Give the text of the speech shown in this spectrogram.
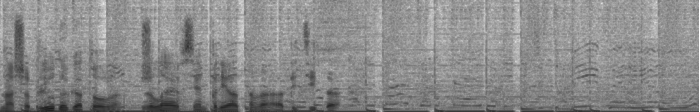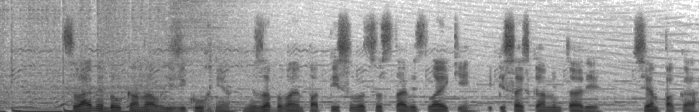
Наше блюдо готово. Желаю всем приятного аппетита. С вами был канал Изи Кухня. Не забываем подписываться, ставить лайки и писать комментарии. Всем пока.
